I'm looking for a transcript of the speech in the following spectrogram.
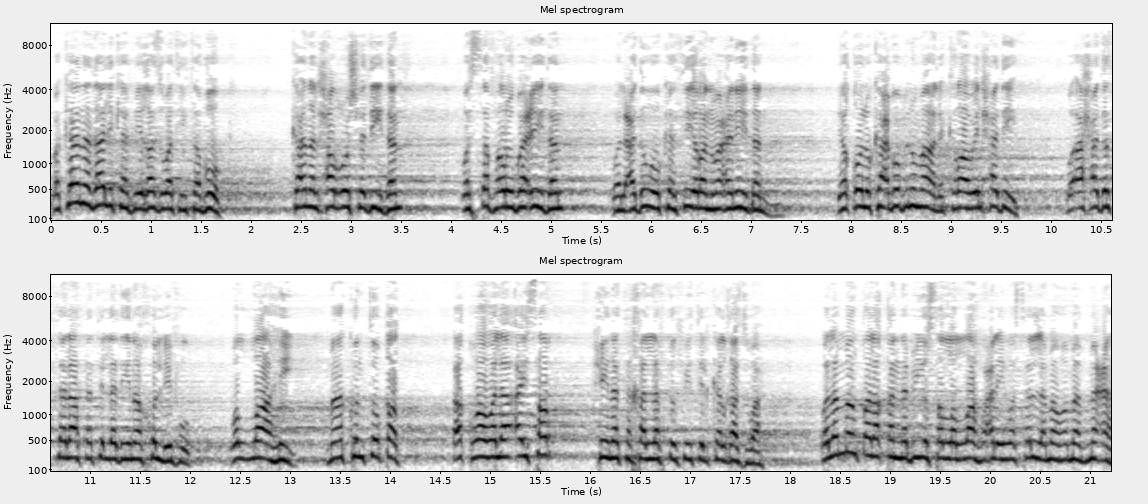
وكان ذلك في غزوة تبوك. كان الحر شديدا والسفر بعيدا والعدو كثيرا وعنيدا. يقول كعب بن مالك راوي الحديث وأحد الثلاثة الذين خلفوا والله ما كنت قط أقوى ولا أيسر حين تخلفت في تلك الغزوة. ولما انطلق النبي صلى الله عليه وسلم ومن معه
